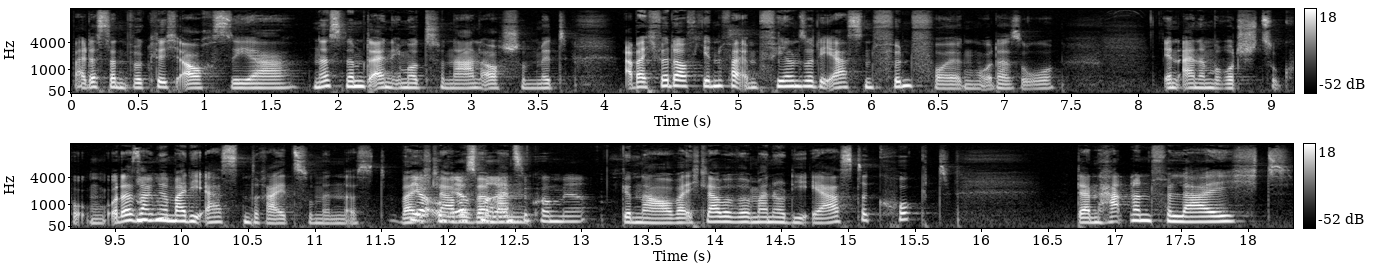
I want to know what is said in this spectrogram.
weil das dann wirklich auch sehr, ne, es nimmt einen emotional auch schon mit. Aber ich würde auf jeden Fall empfehlen, so die ersten fünf Folgen oder so in einem Rutsch zu gucken. Oder sagen mhm. wir mal die ersten drei zumindest. Weil ja, ich glaube, um wenn man, ja. Genau, weil ich glaube, wenn man nur die erste guckt, dann hat man vielleicht,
